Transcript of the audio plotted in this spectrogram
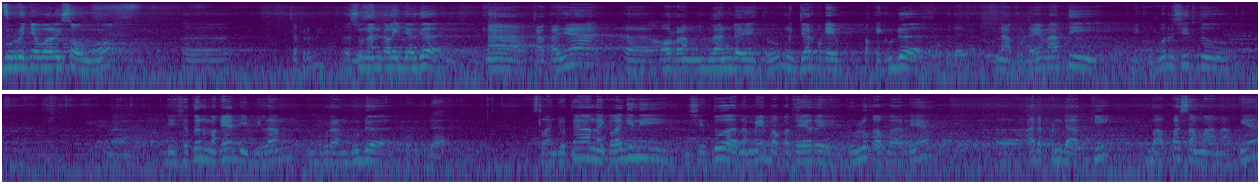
gurunya Wali Songo siapa namanya? Eh, Sunan Kalijaga. Nah, katanya eh, orang Belanda itu ngejar pakai pakai kuda. Nah, kudanya mati, dikubur di situ. Nah, di situ makanya dibilang kuburan Buddha. Selanjutnya naik lagi nih, di situ ada namanya Bapak Tere. Dulu kabarnya eh, ada pendaki, bapak sama anaknya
